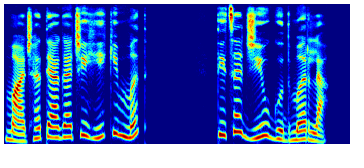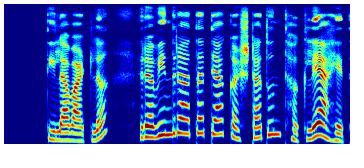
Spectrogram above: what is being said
माझ्या त्यागाची ही किंमत? तिचा जीव गुदमरला. तिला वाटलं रवींद्र आता त्या कष्टातून थकले आहेत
